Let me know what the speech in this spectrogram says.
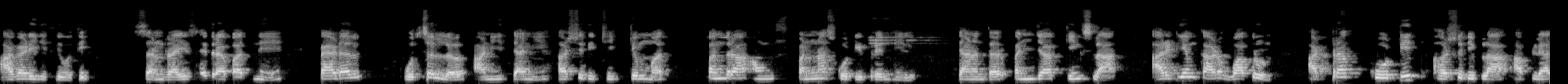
आघाडी घेतली होती. सनराईज हैदराबादने पॅडल उचललं आणि त्यांनी हर्षदीची किंमत पंधरा अंश पन्नास कोटीपर्यंत नेली. त्यानंतर पंजाब किंग्सला आरटीएम कार्ड वापरून अठरा कोटीत हर्षदीपला आपल्या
